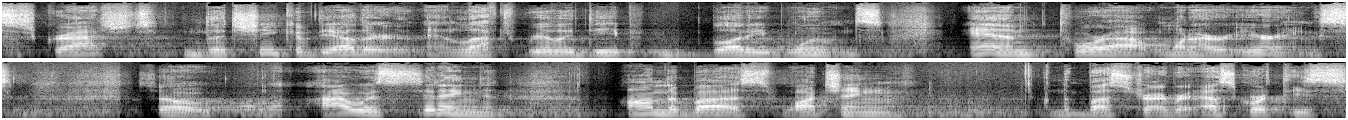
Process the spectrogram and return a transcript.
scratched the cheek of the other and left really deep, bloody wounds and tore out one of her earrings. So I was sitting on the bus watching the bus driver escort these,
